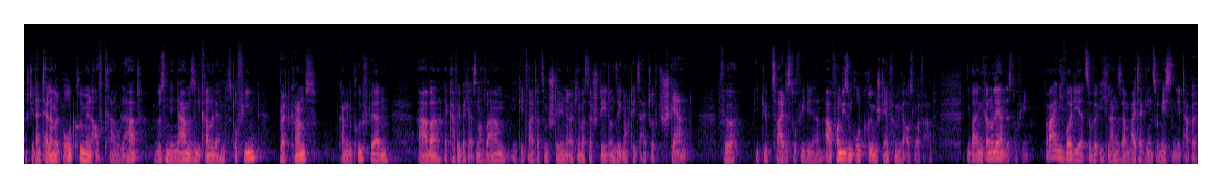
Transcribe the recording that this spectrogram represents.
Da steht ein Teller mit Brotkrümeln auf Granulat. Wir wissen den Namen, es sind die granulären Dystrophien. Breadcrumbs kann geprüft werden. Aber der Kaffeebecher ist noch warm. Ihr geht weiter zum stillen Örtchen, was da steht, und seht noch die Zeitschrift Stern für die Typ 2 Dystrophie, die dann auch von diesem Brotkrümen sternförmige Ausläufer hat die beiden granulären Dystrophien. Aber eigentlich wollt ihr jetzt so wirklich langsam weitergehen zur nächsten Etappe.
